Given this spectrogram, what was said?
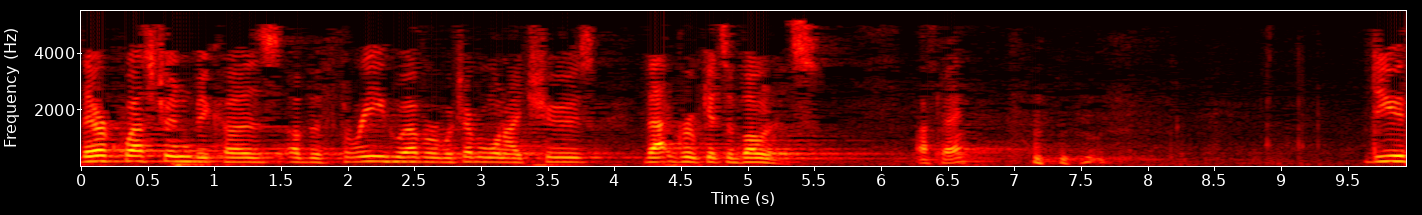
their question because of the three, whoever, whichever one I choose, that group gets a bonus. Okay. Do you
